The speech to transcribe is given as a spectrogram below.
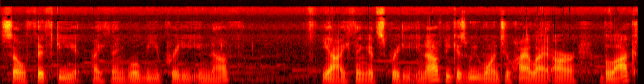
So 50 I think will be pretty enough. Yeah, I think it's pretty enough because we want to highlight our black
